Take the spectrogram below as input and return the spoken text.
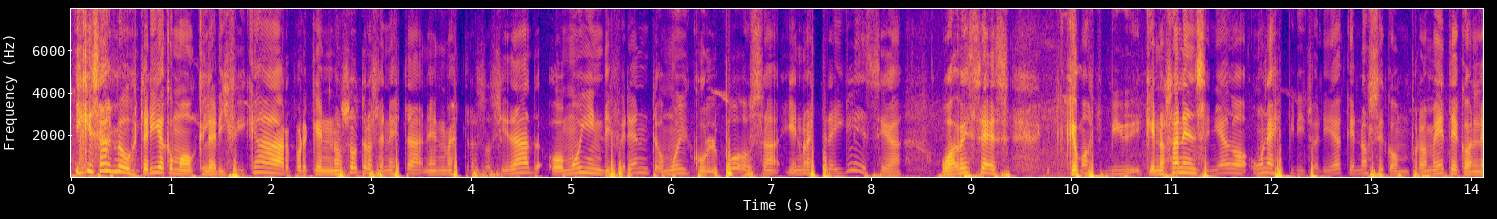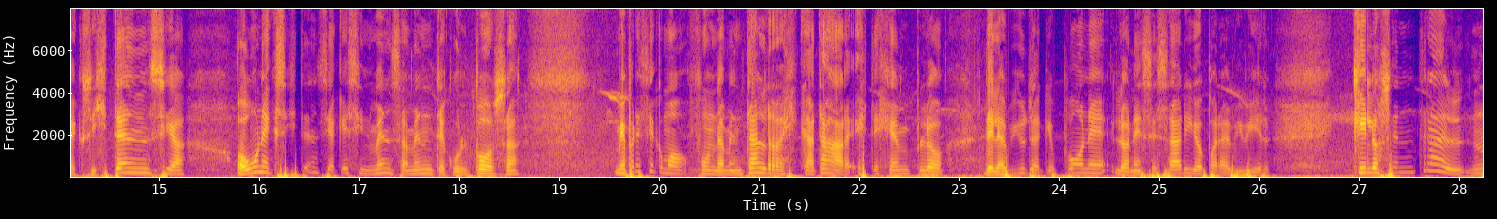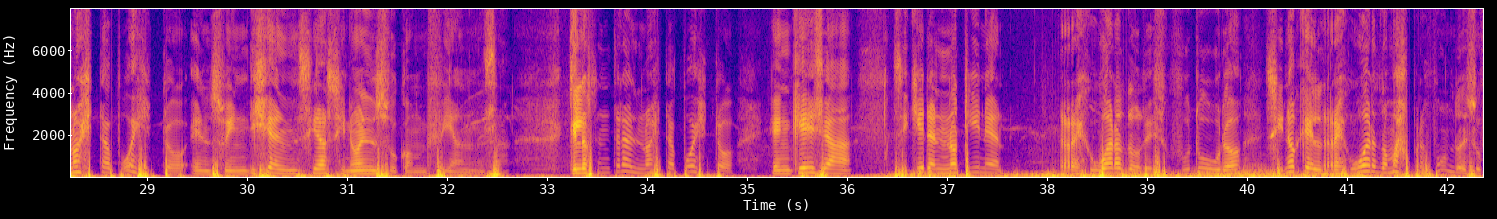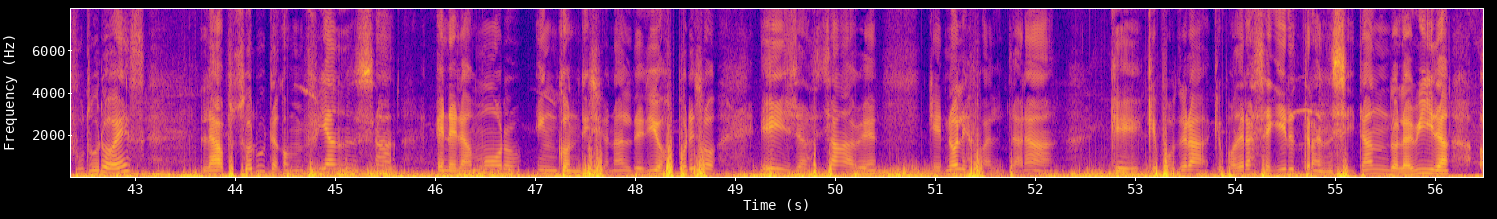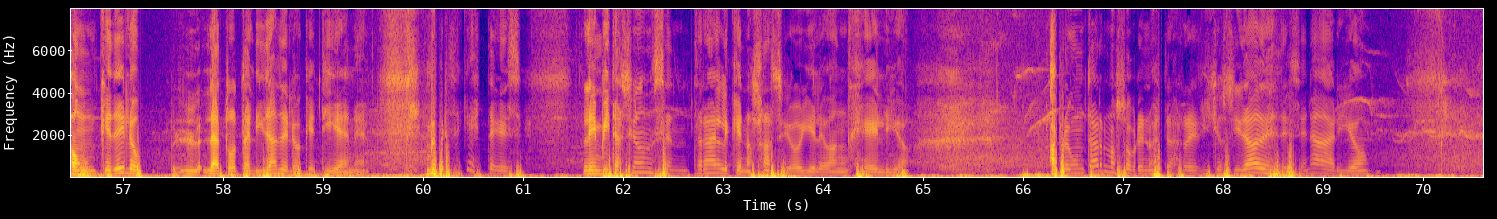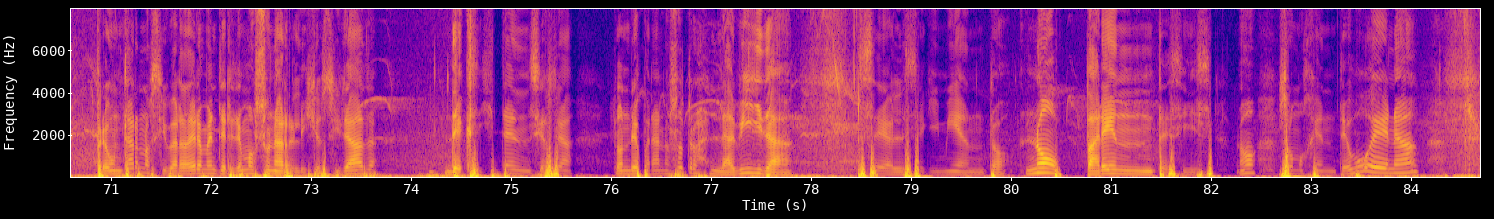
Y quizás me gustaría como clarificar, porque nosotros en esta, en nuestra sociedad, o muy indiferente o muy culposa, y en nuestra iglesia, o a veces que, hemos, que nos han enseñado una espiritualidad que no se compromete con la existencia, o una existencia que es inmensamente culposa, me parece como fundamental rescatar este ejemplo de la viuda que pone lo necesario para vivir que lo central no está puesto en su indigencia, sino en su confianza. Que lo central no está puesto en que ella, si quieren, no tiene resguardo de su futuro, sino que el resguardo más profundo de su futuro es la absoluta confianza en el amor incondicional de Dios. Por eso ella sabe que no le faltará, que, podrá, que podrá seguir transitando la vida, aunque dé la totalidad de lo que tiene. Me parece que esta es la invitación central que nos hace hoy el Evangelio. Sobre nuestras religiosidades de escenario, preguntarnos si verdaderamente tenemos una religiosidad de existencia, o sea, donde para nosotros la vida sea el seguimiento, no paréntesis, ¿no? Somos gente buena,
